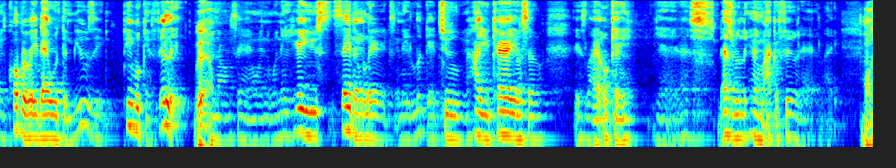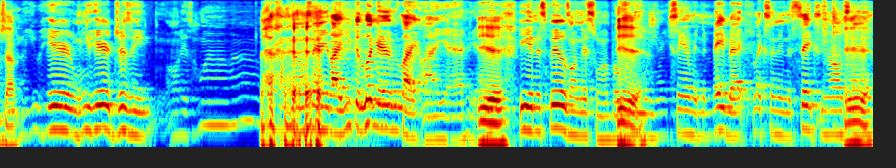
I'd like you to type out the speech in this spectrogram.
incorporate that with the music, people can feel it. Yeah. You know what I'm saying? When when they hear you say them lyrics and they look at you and how you carry yourself, it's like, okay, yeah, that's that's really him. I can feel that. Like Most definitely. when you hear when you hear Drizzy on his you know what I'm saying? Like you can look at it like, ah yeah, Yeah. He in his fields on this one. But Yeah. when you, you see him in the Maybach flexing in the six, you know what I'm Yeah. saying?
